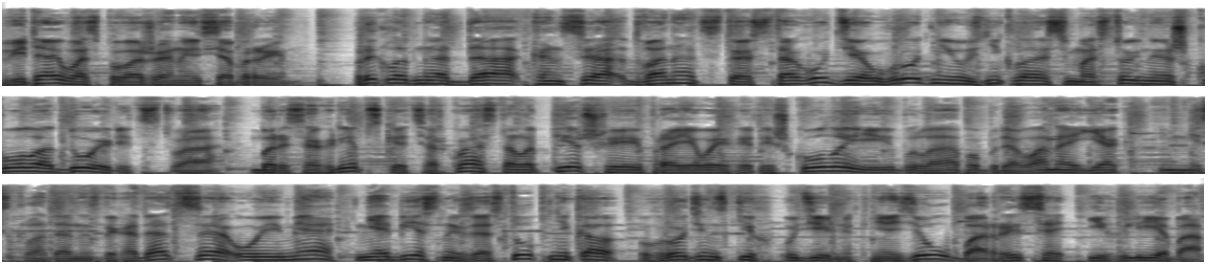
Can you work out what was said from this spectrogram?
Вітаю вас паважаныя сябры прыкладна да канца 12 стагоддзя ў гродні ўзнікла самастойная школа дойлідства. Барысаглебская царква стала першай праявай гэтай школы і была пабудавана як нескладана здагадацца у імя нябесных заступнікаў гродзенскіх удзельных князёў барыса і глеба.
